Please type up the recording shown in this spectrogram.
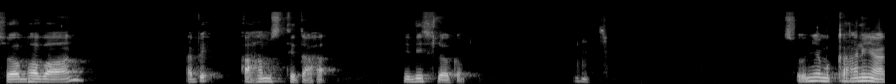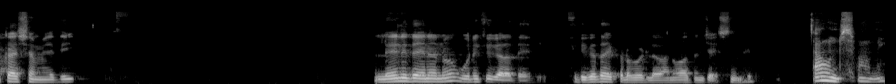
శోభవాన్ అపి అహం స్థిత. ఇది శ్లోకం. శూన్యం కాని ఆకాశం ఏది? లేనిదైనను ఉనికి గలదేది? ఇది కదా ఇక్కడ వీళ్ళు అనువాదం చేసింది. అవును స్వామి.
